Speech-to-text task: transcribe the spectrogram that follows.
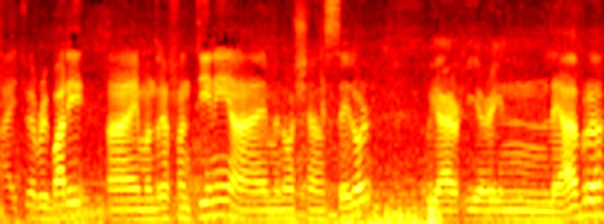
Hi to everybody, I'm Andrea Fantini, I'm an ocean sailor. We are here in Le Havre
